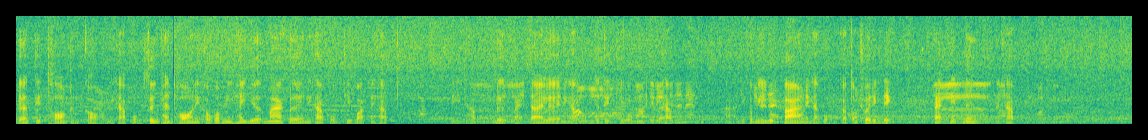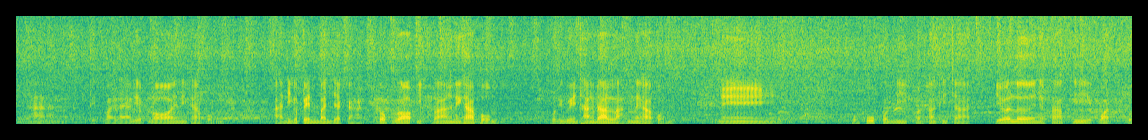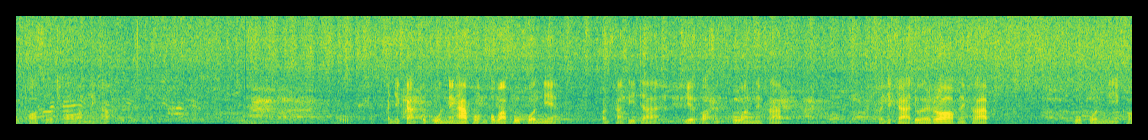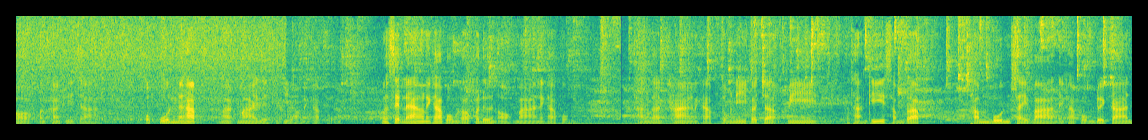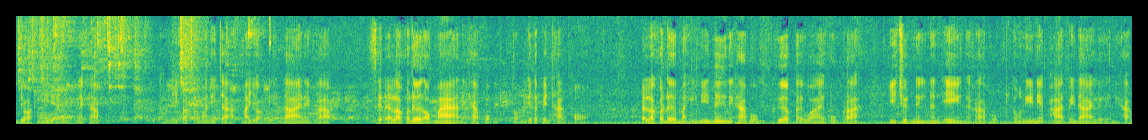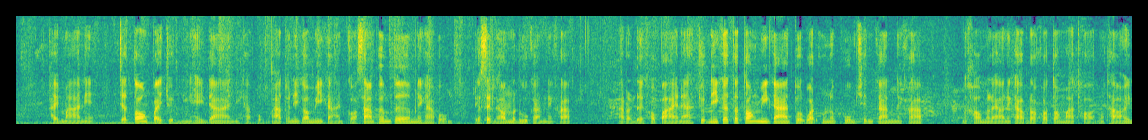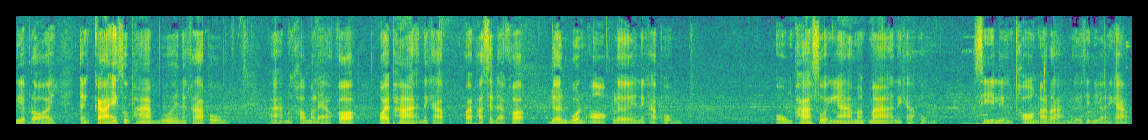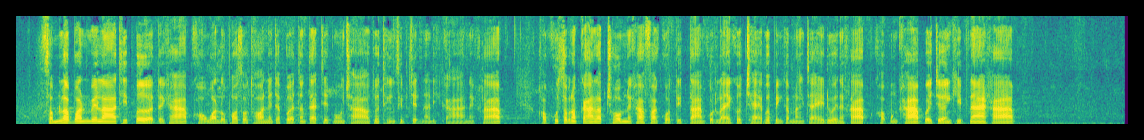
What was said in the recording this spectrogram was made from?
เดินติดทองกันก่อนนะครับ ผมซึ่งแผ่นทองเนี่ยเขาก็มีให้เยอะมากเลยนะครับ ผมที่วัดนะครับนี่นะครับเลือกแปะได้เลยนะครับ ผมจะติดที่องค์ไหนนะครับอันนี้ก็มีหลุดบ้างนะครับ ผมก็ต้องช่วยเด็กๆ แปะนิดนึงนะครับติดไว้แล้วเรียบร้อยนะครับ ผมอันนี้ก็เป็นบรรยากาศรอบๆอีกครั้งนะครับ ผมบริเวณทางด้านหลังนะครับ ผมนี่โอ้ผู้คนนี้ค่อนข้างที่จะ เยอะเลยนะครับที่วัดหลวงพ่อโสธรนะครับผมบรรยากาศอบอุ่นนะครับ ผมเพราะว่าผู้คนเนี่ยค่อนข้างที่จะเยอะพอสมควรนะครับ บรรยากาศโดยรอบนะครับ ผู้คนนี้ก็ค่อนข้างที่จะอบอุ่นนะครับ มากมายเลยทีเดียวนะครับผมเมื่อเสร็จแล้วนะครับ ผมเราก็เดินออกมานะครับ ผมทางด้านข้างนะครับ ตรงนี้ก็จะมีสถานที่สำหรับ ทำบุญใส่บาตรนะครับ ผมโดยการหยอดเหรียญนะครับ ตรงนี้ก็สามารถที่จะมาหยอดเหรียญได้นะครับ เสร็จแล้วเราก็เดินออกมานะครับ ผมตรงนี้ก็จะเป็นทางออก แล้วเราก็เดินมาอีกนิดนึงนะครับ ผมเพื่อไปไหว้องค์พระอีกจุดหนึ่งนั่นเองนะครับ ผมตรงนี้เนี่ยพลาดไม่ได้เลยนะครับ ใครมาเนี่ยจะต้องไปจุดนี้ให้ได้นะครับ ผมอ่าตัวนี้ก็มีการก่อสร้างเพิ่มเติมนะครับ ผมเดี๋ยวเสร็จแล้วมาดูกันนะครับ อะเราเดินเข้าไปนะ จุดนี้ก็จะต้องมีการตรวจวัดอุณหภูมิเช่นกันนะครับ เมื่อเข้ามาแล้วนะครับ เราก็ต้องมาถอดรองเท้าให้เรียบร้อย แต่งกายให้สุภาพด้วยนะครับผมอ่าเมื่อเข้ามาแล้วก็ไหว้พระนะครับไหว้พระเสร็จแล้วก็เดินวนออกเลยนะครับผม องค์พระสวยงามมากๆนะครับผมสีเหลืองทองอร่ามเลยทีเดียวนะครับ สำหรับวันเวลาที่เปิดนะครับ ของวัดหลวงพ่อโสธรเนี่ยจะเปิดตั้งแต่ 7 โมงเช้าจนถึง 17 นาฬิกานะครับ ขอบคุณสำหรับการรับชมนะครับ ฝากกดติดตามกดไลค์กดแชร์เพื่อเป็นกำลังใจให้ด้วยนะครับ ขอบคุณครับ ไว้เจอกันคลิปหน้าครับ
